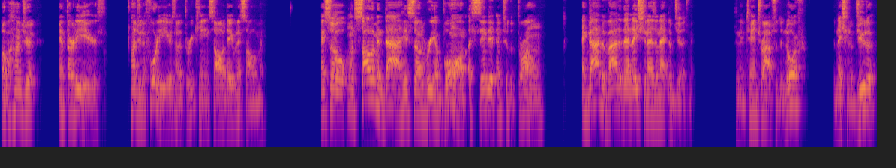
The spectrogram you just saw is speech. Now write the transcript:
of 130 years, 140 years under three kings, Saul, David, and Solomon. And so when Solomon died, his son Rehoboam ascended into the throne, and God divided that nation as an act of judgment, sending 10 tribes to the north, the nation of Judah,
